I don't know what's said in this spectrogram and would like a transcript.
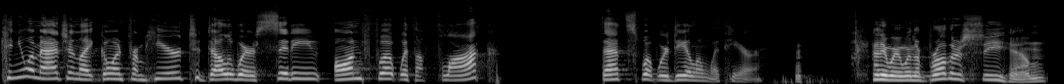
can you imagine like going from here to Delaware City on foot with a flock? That's what we're dealing with here. Anyway, when the brothers see him,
